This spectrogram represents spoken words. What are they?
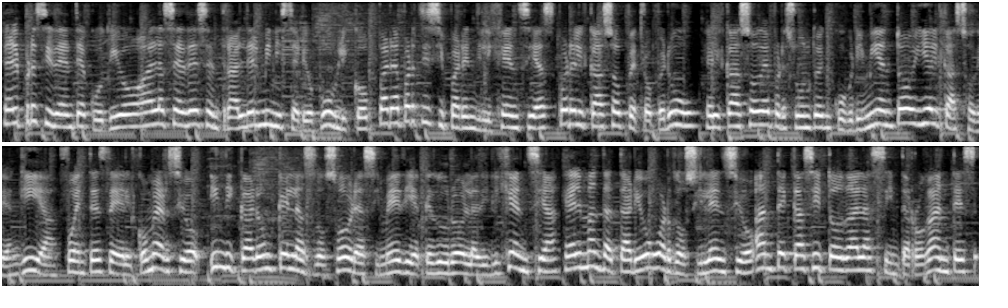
El presidente acudió a la sede central del Ministerio Público para participar en diligencias por el caso Petroperú, el caso de presunto encubrimiento y el caso de Anguía. Fuentes del comercio indicaron que en las dos horas y media que duró la diligencia, el mandatario guardó silencio ante casi todas las interrogantes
